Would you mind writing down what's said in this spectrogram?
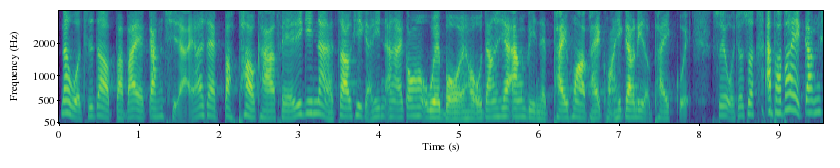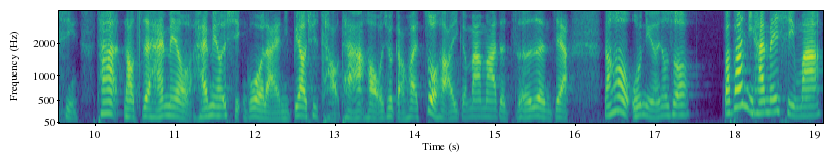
那我知道爸爸也刚起来，然后在泡泡咖啡。你囡仔早起，甲恁安来讲有诶无诶吼，我当下安边的拍看拍看，迄刚你有拍鬼，所以我就说啊，爸爸也刚醒，他脑子还没有还没有醒过来，你不要去吵他哈，我就赶快做好一个妈妈的责任这样。然后我女儿就说：“爸爸，你还没醒吗？”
